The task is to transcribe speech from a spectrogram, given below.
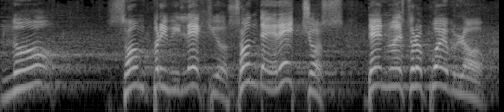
no son privilegios, son derechos de nuestro pueblo.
